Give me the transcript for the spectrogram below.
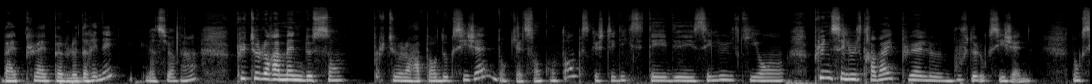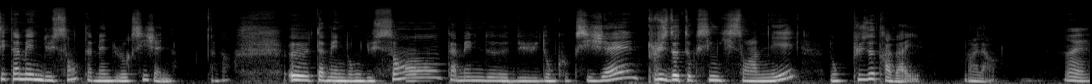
bah, plus elles peuvent le drainer. Bien sûr. Hein. Plus tu leur amènes de sang, plus tu leur apportes d'oxygène, donc elles sont contentes parce que je t'ai dit que c'était des cellules qui ont... Plus une cellule travaille, plus elle bouffe de l'oxygène. Donc si tu amènes du sang, tu amènes de l'oxygène. Euh, tu amènes donc du sang, tu amènes du donc oxygène, plus de toxines qui sont amenées, donc plus de travail. Voilà. Ouais.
